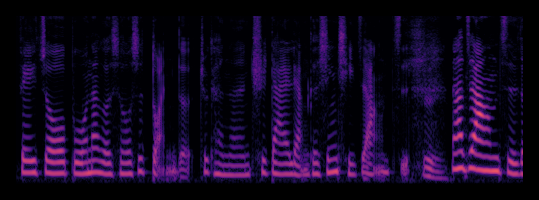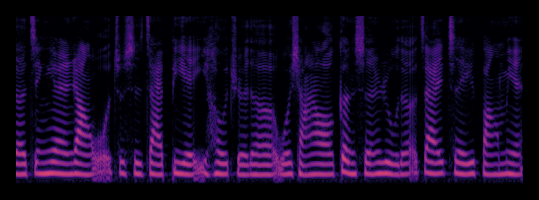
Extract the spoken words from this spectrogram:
非洲，不过那个时候是短的，就可能去待两个星期这样子。是，那这样子的经验让我就是在毕业以后，觉得我想要更深入的在这一方面，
